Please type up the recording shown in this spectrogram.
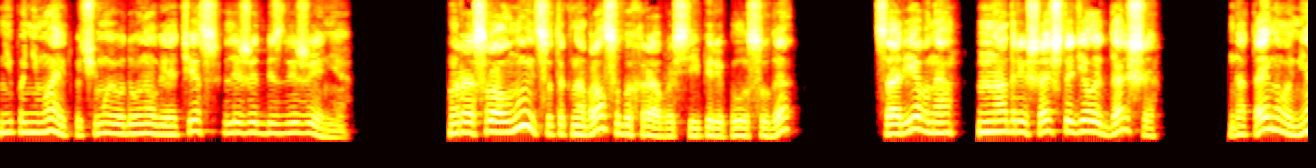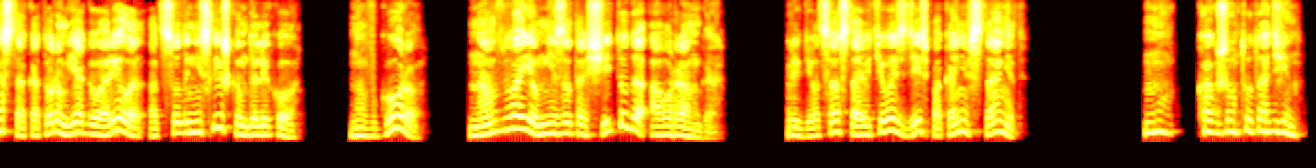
«Не понимает, почему его двуногий отец лежит без движения. Раз волнуется, так набрался бы храбрости и переплыл сюда. Царевна, надо решать, что делать дальше. До тайного места, о котором я говорила, отсюда не слишком далеко. Но в гору нам вдвоем не затащить туда Ауранга. Придется оставить его здесь, пока не встанет. — Ну, как же он тут один?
